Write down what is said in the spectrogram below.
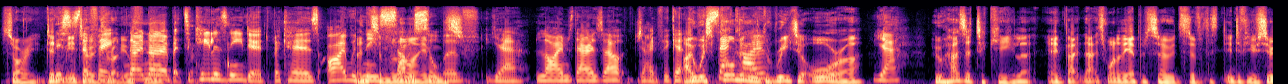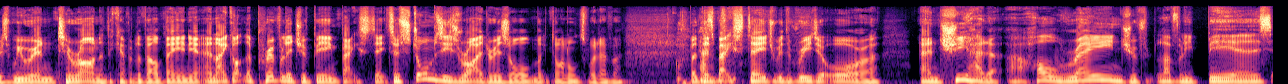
Sorry, didn't This mean is to the thing. interrupt your No, no, flow. no. But tequila's needed because I would And need some some, sort limes. of yeah limes there as well. Don't forget. I the was filming Prosecco. with Rita Ora, Yeah. who has a tequila. In fact, that's one of the episodes of the interview series. We were in Tirana, the capital of Albania, and I got the privilege of being backstage. So Stormzy's rider is all McDonald's, whatever. But then backstage with Rita Ora, and she had a, a whole range of lovely beers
